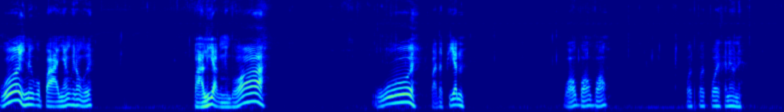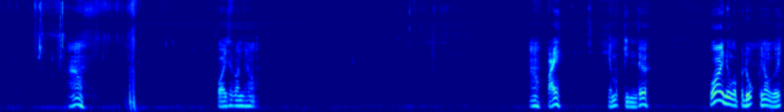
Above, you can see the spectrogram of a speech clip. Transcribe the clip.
โว้ยนึกว่าปลาหยังพี่น้องเอ้ยปลาเลี้ยงนี่บ่โอ้ยปลาตะเพียนบ่บ่บ่ปล่อยปล่อยปล่อยแค่นี้นี่อ้าวปล่อยซะก่อนพี่น้อง เอาไปอย่ามากินเด้อโอ้ยนึกว่าปลาดุกพี่น้องเอ้ย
